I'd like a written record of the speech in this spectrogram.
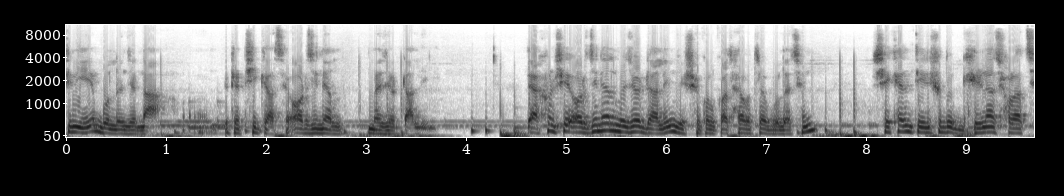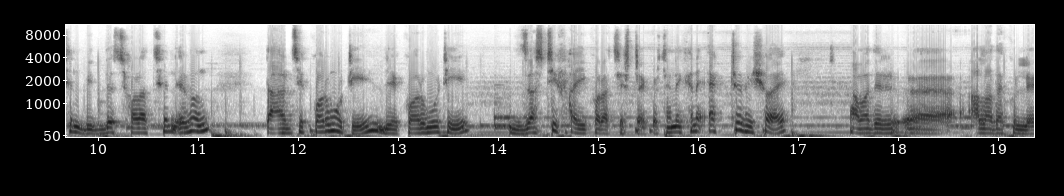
তিনি বললেন যে না, এটা ঠিক আছে অরিজিনাল মেজর ডালিম। এখন সেই অরিজিনাল মেজর ডালিম যে সকল কথাবার্তা বলেছেন, সেখানে তিনি শুধু ঘৃণা ছড়াচ্ছেন, বিদ্বেষ ছড়াচ্ছেন এবং তার যে কর্মটি যে কর্মটি জাস্টিফাই করার চেষ্টা করছেন। এখানে একটা বিষয় আমাদের আলাদা করলে,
